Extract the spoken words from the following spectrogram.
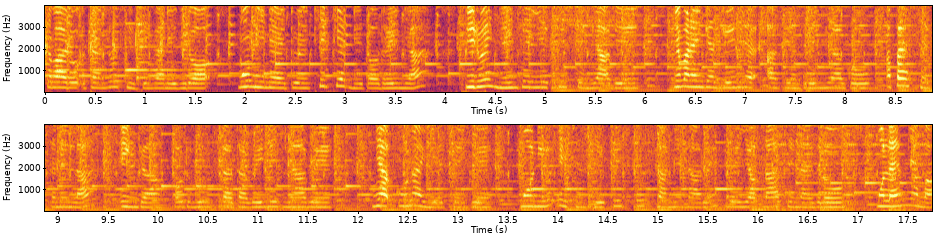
ကျမတို့အတန်လွတ်စီစဉ်ကနေပြီးတော့မွန်မီနယ်အတွင်းဖြစ်ပျက်နေသောသတင်းများပြည်တွင်းငြိမ်းချမ်းရေးဖြစ်စဉ်များအပြင်မြန်မာနိုင်ငံသတင်းနဲ့အာဆီယံသတင်းများကိုအပတ်စဉ်တင်လာအင်္ဂါဗုဒ္ဓဟူးကြာသပတေးနေ့များတွင်ည9:00နာရီအချိန်တွင် Mon New Agency Facebook စာမျက်နှာတွင်ဝင်ရောက်နားဆင်နိုင်သလိုမွန်လန်းမြန်မာ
